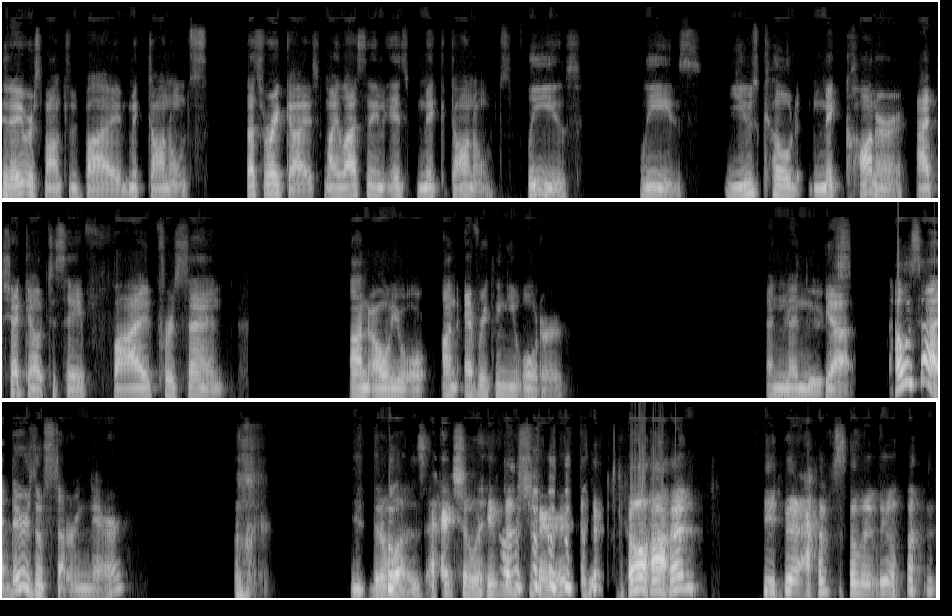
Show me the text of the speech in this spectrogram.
today we're sponsored by McDonald's. That's right, guys. My last name is McDonald's. Please, please use code McConnor at checkout to save five percent on all your on everything you order. And then yeah, how was that? There is no stuttering there. There was actually, but sure. Go on. There absolutely was.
